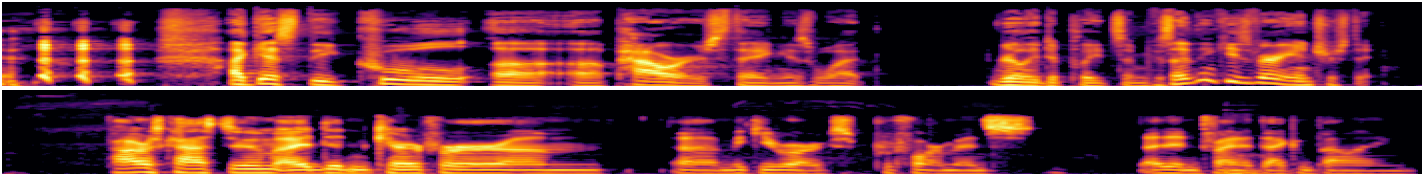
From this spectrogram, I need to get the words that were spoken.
I guess the cool uh, uh, powers thing is what really depletes him because I think he's very interesting. Powers costume. I didn't care for um, uh, Mickey Rourke's performance. I didn't find it that compelling.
